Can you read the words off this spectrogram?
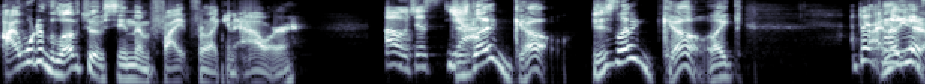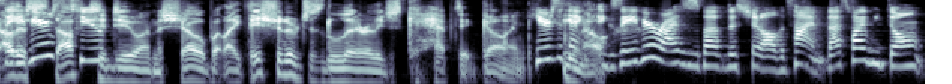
I would have loved to have seen them fight for like an hour. Oh, just yeah. Just let it go. Just let it go. Like but I know like, you had other stuff too- to do on the show, but like they should have just literally just kept it going. Here's the thing: know. Xavier rises above this shit all the time. That's why we don't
